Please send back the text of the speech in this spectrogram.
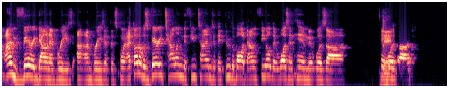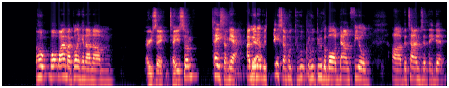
I'm very down at Brees uh, on Brees at this point. I thought it was very telling the few times that they threw the ball downfield. It wasn't him. It was uh, it Jay. was uh. Oh, well, why am I blanking on um? Are you saying Taysom? Taysom, yeah. I mean, yeah. it was Taysom who, who, who threw the ball downfield uh, the times that they did.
